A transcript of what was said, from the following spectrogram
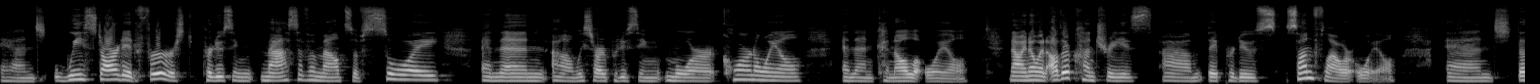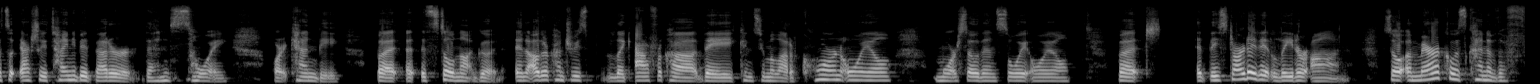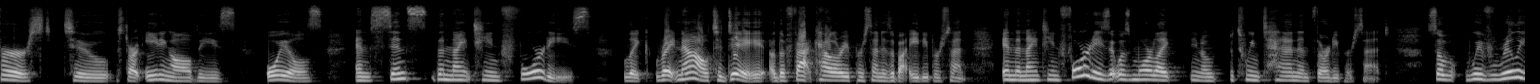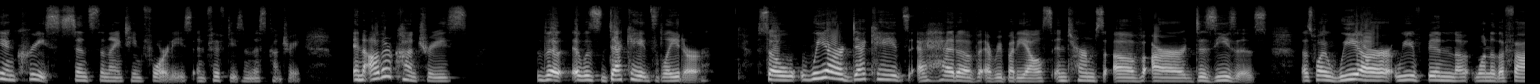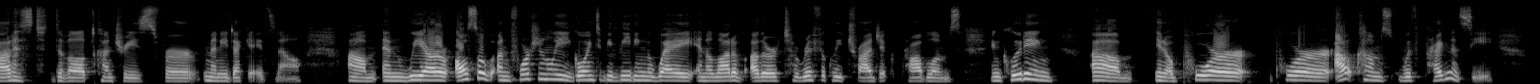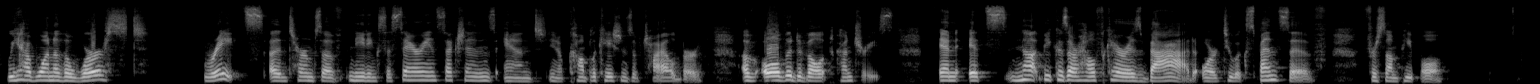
And we started first producing massive amounts of soy, and then uh, we started producing more corn oil and then canola oil. Now, I know in other countries um, they produce sunflower oil, and that's actually a tiny bit better than soy, or it can be, but uh, it's still not good. In other countries like Africa, they consume a lot of corn oil, more so than soy oil, but they started it later on. So America was kind of the first to start eating all of these oils. And since the 1940s, like right now today uh, the fat calorie percent is about 80% in the 1940s it was more like you know between 10 and 30% so we've really increased since the 1940s and 50s in this country. In other countries the it was decades later So we are decades ahead of everybody else in terms of our diseases. That's why we are we've been the, one of the fattest developed countries for many decades now. Um, and we are also, unfortunately, going to be leading the way in a lot of other terrifically tragic problems, including, um, you know, poor poor outcomes with pregnancy. We have one of the worst rates in terms of needing cesarean sections and you know complications of childbirth of all the developed countries. And it's not because our healthcare is bad or too expensive for some people.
